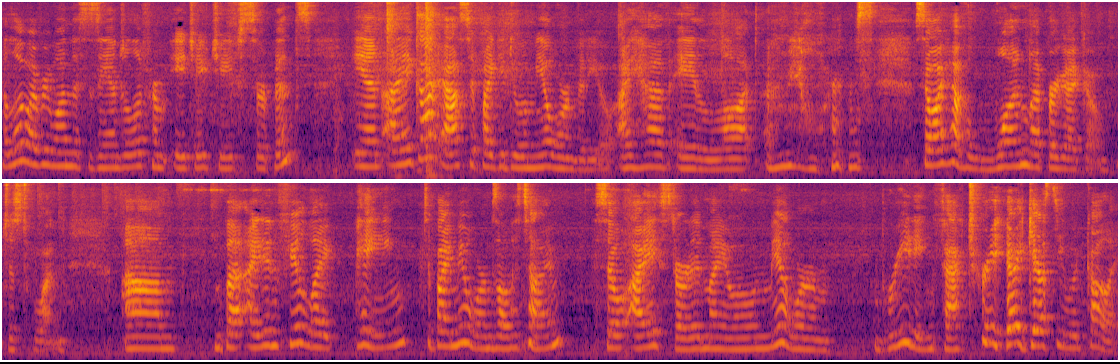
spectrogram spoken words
Hello everyone, this is Angela from HHH Serpents and I got asked if I could do a mealworm video. I have a lot of mealworms. So I have one leopard gecko, just one. Um, but I didn't feel like paying to buy mealworms all the time. So I started my own mealworm breeding factory, I guess you would call it.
